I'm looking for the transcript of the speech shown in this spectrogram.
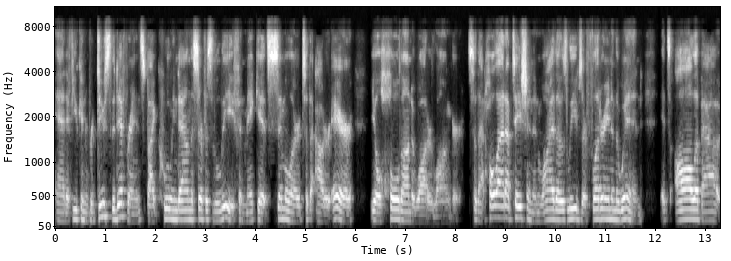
And if you can reduce the difference by cooling down the surface of the leaf and make it similar to the outer air, you'll hold on to water longer. So that whole adaptation and why those leaves are fluttering in the wind, it's all about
